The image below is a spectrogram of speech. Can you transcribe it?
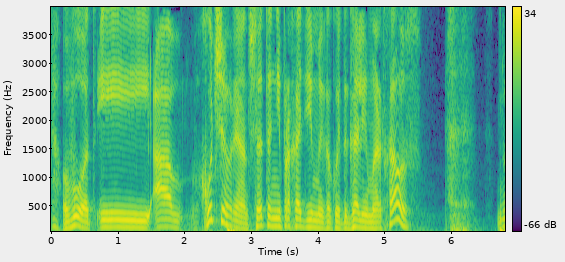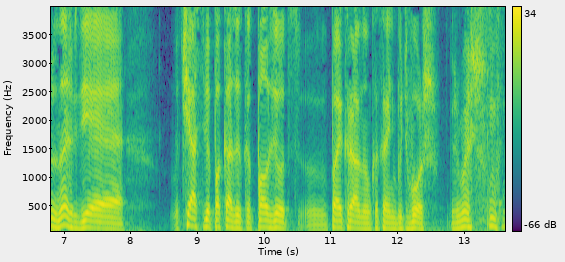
Да. Вот, и... А худший вариант, что это непроходимый какой-то галимый артхаус, ну, знаешь, где час тебе показывает, как ползет э, по экрану какая-нибудь вошь, понимаешь?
